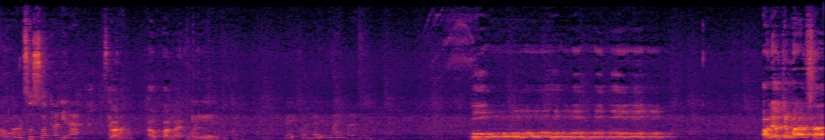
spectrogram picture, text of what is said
เอาเอาสดๆเท่านี้ละสักก่อนวันเอาก่อนไหวพูดเออเอาก่อนได้ก่อนได้ไวมากเลยโอ้เอาเดี๋ยวจังมาสา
